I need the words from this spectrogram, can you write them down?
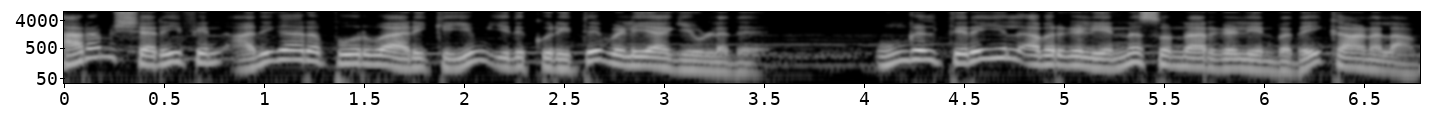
ஹரம் ஷரீஃபின் அதிகாரப்பூர்வ அறிக்கையும் இது குறித்து வெளியாகியுள்ளது. உங்கள் திரையில் அவர்கள் என்ன சொன்னார்கள் என்பதை காணலாம்.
